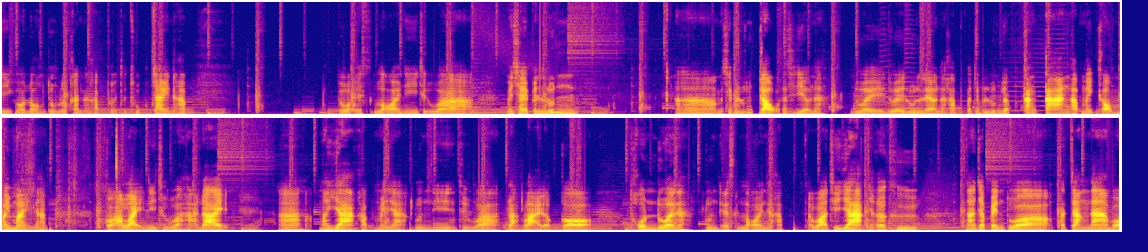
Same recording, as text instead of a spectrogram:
นี้ก็ลองดูแล้วกันนะครับเผื่อจะถูกใจนะครับ ตัว S100 นี่ถือว่าไม่ใช่เป็นรุ่นไม่ใช่เป็นรุ่นเก่าซะทีเดียวนะ ด้วยด้วยรุ่นแล้วนะครับ ก็จะเป็นรุ่นแบบกลางๆครับ ไม่เก่าไม่ใหม่นะครับ ก็อะไหล่นี้ถือว่าหาได้อ่าไม่ยากครับไม่ยากรุ่นนี้ถือว่าหลากหลายแล้วก็ทนด้วยนะรุ่น S100 นะครับ แต่ว่าที่ยากเนี่ยก็คือ น่าจะเป็นตัวกระจังหน้าบอ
